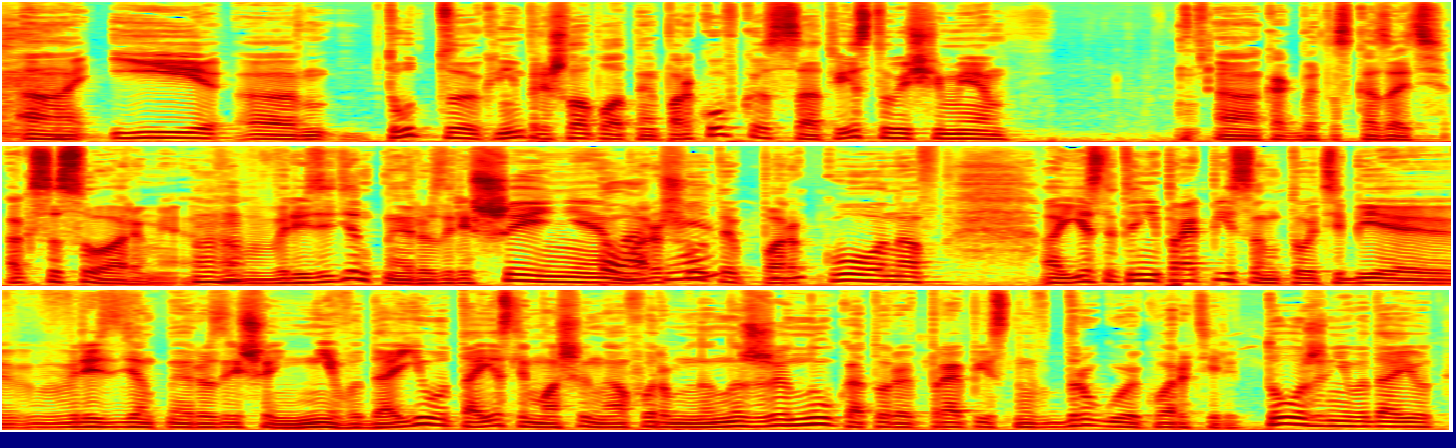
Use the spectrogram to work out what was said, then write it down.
А, и эм, тут к ним пришла платная парковка с соответствующими как бы это сказать, аксессуарами. Угу. Резидентное разрешение, Платное. маршруты парконов. А если ты не прописан, то тебе резидентное разрешение не выдают. А если машина оформлена на жену, которая прописана в другой квартире, тоже не выдают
